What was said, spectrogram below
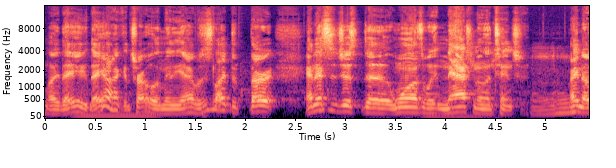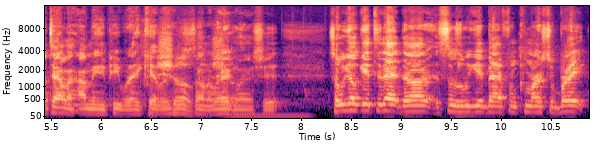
Like they they out of control in Minneapolis. It's like the third and this is just the ones with national attention. Ain't no telling how many people they killing sure, just on the for regular and shit. So we gonna get to that, dog, as soon as we get back from commercial break.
